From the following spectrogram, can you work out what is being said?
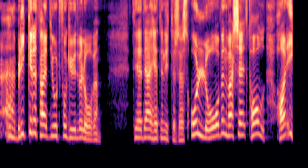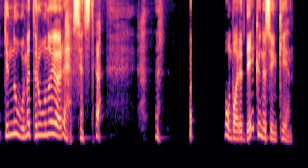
Blir ikke rettferdiggjort for Gud ved loven. Det, det er helt nytteløst. Og loven, vers 12, har ikke noe med troen å gjøre, syns jeg. Om bare det kunne synke inn.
